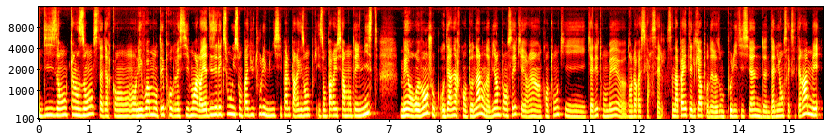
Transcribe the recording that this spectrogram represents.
10 ans, 15 ans, c'est-à-dire qu'on les voit monter progressivement. Alors il y a des élections où ils sont pas du tout, les municipales par exemple, ils n'ont pas réussi à monter une liste, mais en revanche, aux, dernières cantonales, on a bien pensé qu'il y aurait un canton qui, allait tomber euh, dans leur escarcelle. Ça n'a pas été le cas pour des raisons politiciennes, d'alliance, etc., mais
